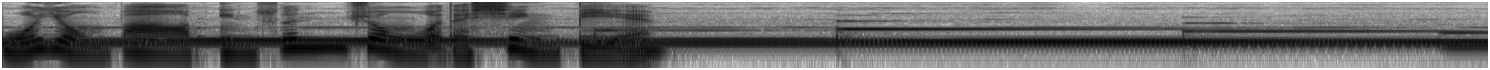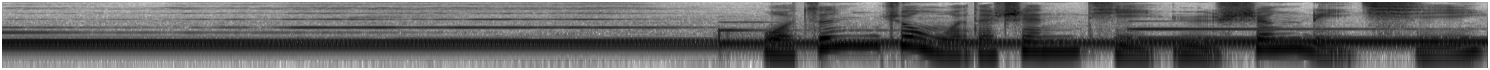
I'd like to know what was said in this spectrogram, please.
我拥抱并尊重我的性别。我尊重我的身体与生理期。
